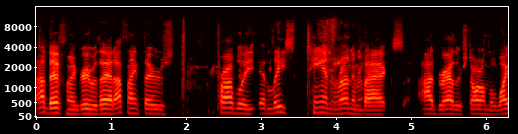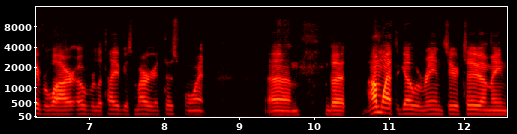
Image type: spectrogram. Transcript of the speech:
I definitely agree with that. I think there's probably at least ten running backs I'd rather start on the waiver wire over Latavius Murray at this point. Um, but I'm going to have to go with Renz here too. I mean,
